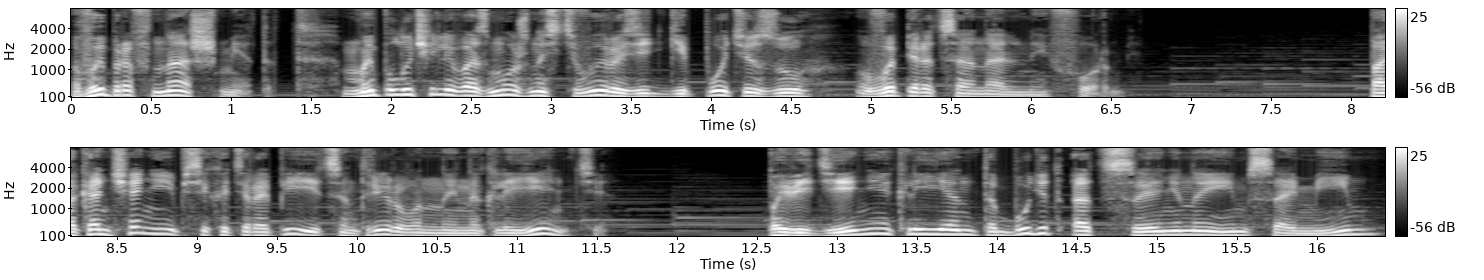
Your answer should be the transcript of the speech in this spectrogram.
Выбрав наш метод, мы получили возможность выразить гипотезу в операциональной форме. По окончании психотерапии, центрированной на клиенте, поведение клиента будет оценено им самим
